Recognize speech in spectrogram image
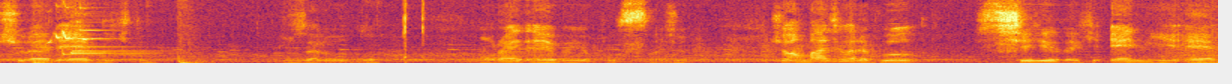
Şuraya bir ev diktim. Güzel oldu. Oraya da ev yapılsın acı. Şu an bence var ya bu şehirdeki en iyi ev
